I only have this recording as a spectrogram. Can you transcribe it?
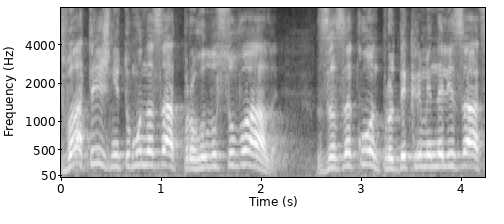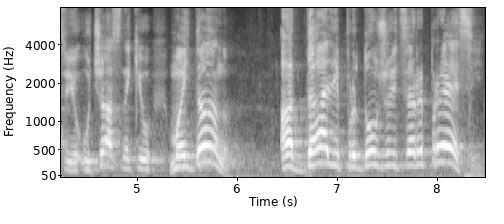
два тижні тому назад проголосували за закон про декриміналізацію учасників Майдану, а далі продовжуються репресії.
